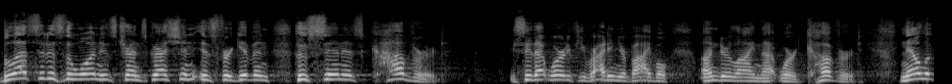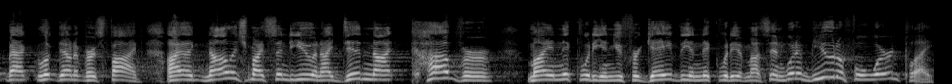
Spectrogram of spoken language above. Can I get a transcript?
Blessed is the one whose transgression is forgiven, whose sin is covered. You see that word? If you write in your Bible, underline that word, covered. Now look back, look down at verse 5. I acknowledged my sin to you, and I did not cover my iniquity, and you forgave the iniquity of my sin. What a beautiful word play.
